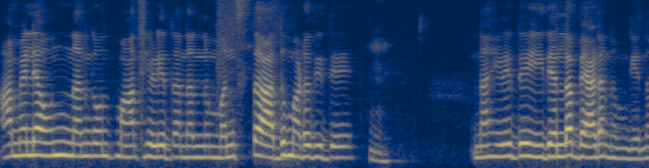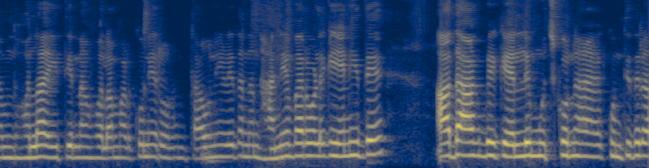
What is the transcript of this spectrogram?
ಆಮೇಲೆ ಅವ್ನು ನನ್ಗೆ ಒಂದು ಮಾತು ಹೇಳಿದ್ದ ನನ್ನ ಮನ್ಸ್ತ ಅದು ಮಾಡೋದಿದೆ. ನಾ ಹೇಳಿದ್ದೆ ಇದೆಲ್ಲ ಬೇಡ ನಮಗೆ ನಮ್ದು ಹೊಲ ಐತಿ ನಾವು ಹೊಲ ಮಾಡ್ಕೊಂಡಿರೋಣ ಅಂತ. ಅವ್ನು ಹೇಳಿದ ನನ್ನ ಹಣೆ ಒಳಗೆ ಏನಿದೆ ಅದಾಗಬೇಕು ಎಲ್ಲಿ ಮುಚ್ಕೊಂಡು ಕುಂತಿದ್ರೆ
